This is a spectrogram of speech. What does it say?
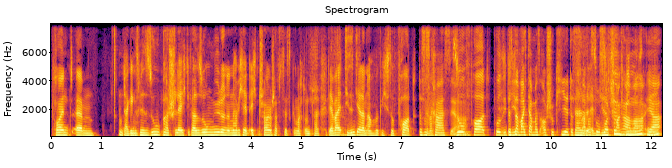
Freund. Ähm, und da ging es mir super schlecht. Ich war so müde und dann habe ich halt echt einen Schwangerschaftstest gemacht und halt, der war, die sind ja dann auch wirklich sofort. Das ist krass, ja. Sofort positiv. Das, da war ich damals auch schockiert, dass es Also, einfach sofort fünf schwanger war. Minuten Ja.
